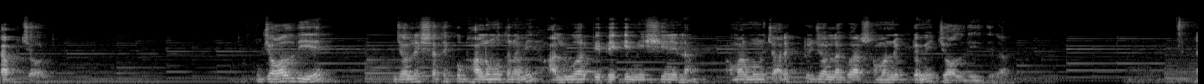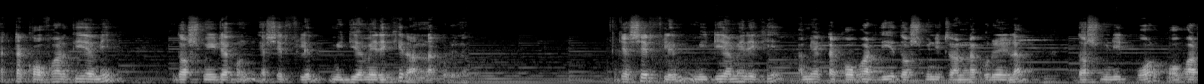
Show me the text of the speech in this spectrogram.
কাপ জল। জল দিয়ে জলের সাথে খুব ভালো মতন আমি আলু আর পেঁপেকে মিশিয়ে নিলাম। আমার মনে হচ্ছে আরেকটু জল লাগবে, আর সামান্য একটু আমি জল দিয়ে দিলাম। একটা কভার দিয়ে আমি দশ মিনিট এখন গ্যাসের ফ্লেম মিডিয়ামে রেখে রান্না করে নেব। গ্যাসের ফ্লেম মিডিয়ামে রেখে আমি একটা কভার দিয়ে দশ মিনিট রান্না করে নিলাম। দশ মিনিট পর কভার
